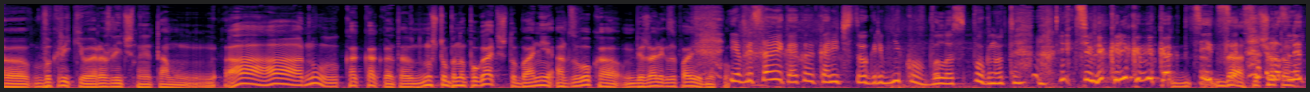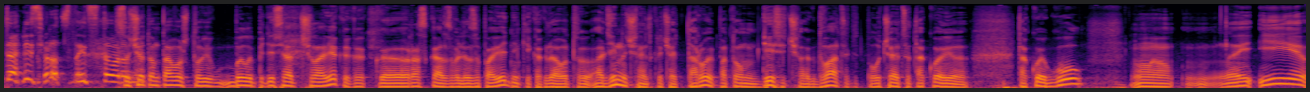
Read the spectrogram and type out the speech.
выкрикивая различные там а, а, ну, как, как это, ну, чтобы напугать, чтобы они от звука бежали к заповеднику. Я представляю, какое количество грибников было спугнуто этими криками, как птицы, да, с учетом, разлетались в разные стороны. С учетом того, что их было 50 человек, и как э, рассказывали заповедники, когда вот один начинает кричать, второй, потом 10 человек, 20, получается такой, такой гул, э, и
